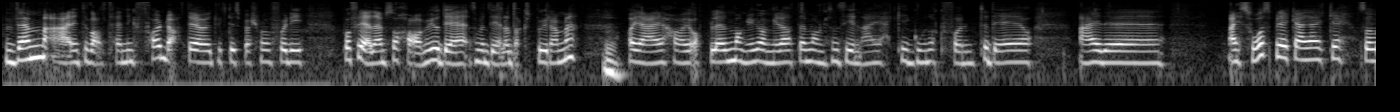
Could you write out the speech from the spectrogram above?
vem är intervallträning för då? Det är ett viktigt spörsmål för på fredag så har vi jo det som en del av dagsprogrammet. Mm. Og jeg har jo opplevd mange ganger at det er mange som sier nei, jeg er ikke i god nok form til det. Og nei, det, nei så sprek er jeg ikke. Så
